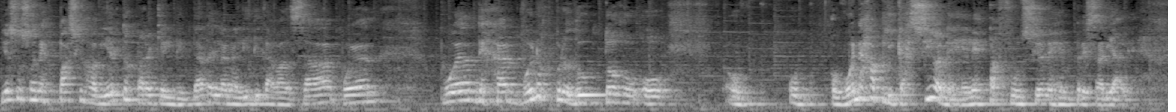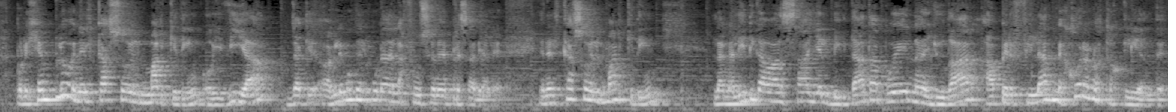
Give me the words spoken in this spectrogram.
Y esos son espacios abiertos para que el Big Data y la analítica avanzada puedan, puedan dejar buenos productos o, o, buenas aplicaciones en estas funciones empresariales. Por ejemplo, en el caso del marketing, hoy día, ya que hablemos de alguna de las funciones empresariales, en el caso del marketing, la analítica avanzada y el Big Data pueden ayudar a perfilar mejor a nuestros clientes,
